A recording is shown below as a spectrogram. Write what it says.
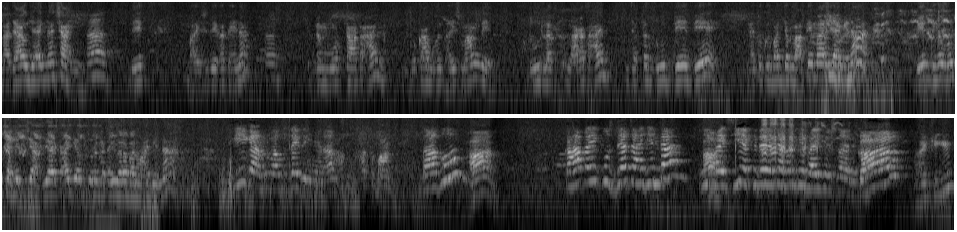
लजाए उजाए ना चाहिए हाँ। देख भाई से देखत है ना? हाँ। एकदम मोट टाटा है तो काम कोई भैंस मांग ले दूध लागत है जब तक दूध दे दे नहीं तो उसके बाद जब लाते मार जाएँगे ना दे दे वो चले पचास हज़ार का जब तोरे गटाई वाला बनवा दे ना। ठीक है हम बाबू दे देंगे आराम। से हाथ मांग। बाबू? हाँ। कहा कहीं कुछ दे चाहे ज़िंदा? वो हाँ। भैंसी एक दे चाहे के भाई से सारे का भैंसी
